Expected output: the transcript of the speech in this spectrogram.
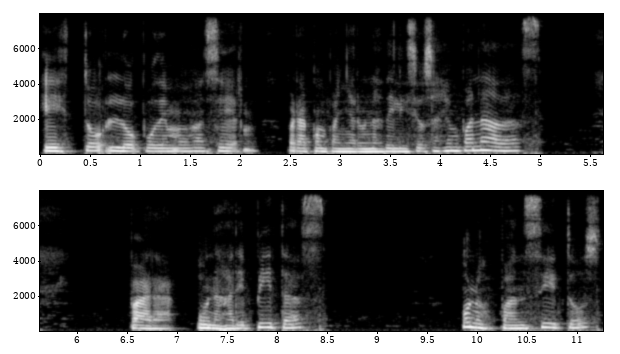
Esto lo podemos hacer para acompañar unas deliciosas empanadas, para unas arepitas, unos pancitos,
